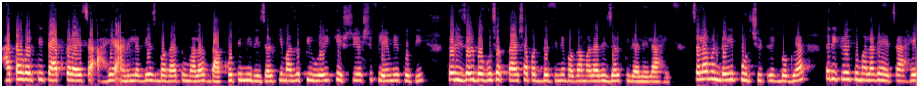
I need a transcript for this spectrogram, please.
हातावरती टॅप करायचं आहे आणि लगेच बघा तुम्हाला दाखवते मी रिझल्ट की माझं पिवळी केशरी अशी फ्लेम येत होती. तर रिझल्ट बघू शकता अशा पद्धतीने बघा मला रिझल्ट मिळालेला आहे. चला मंडळी पुढची ट्रिक बघूया. तर इकडे तुम्हाला घ्यायचं आहे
